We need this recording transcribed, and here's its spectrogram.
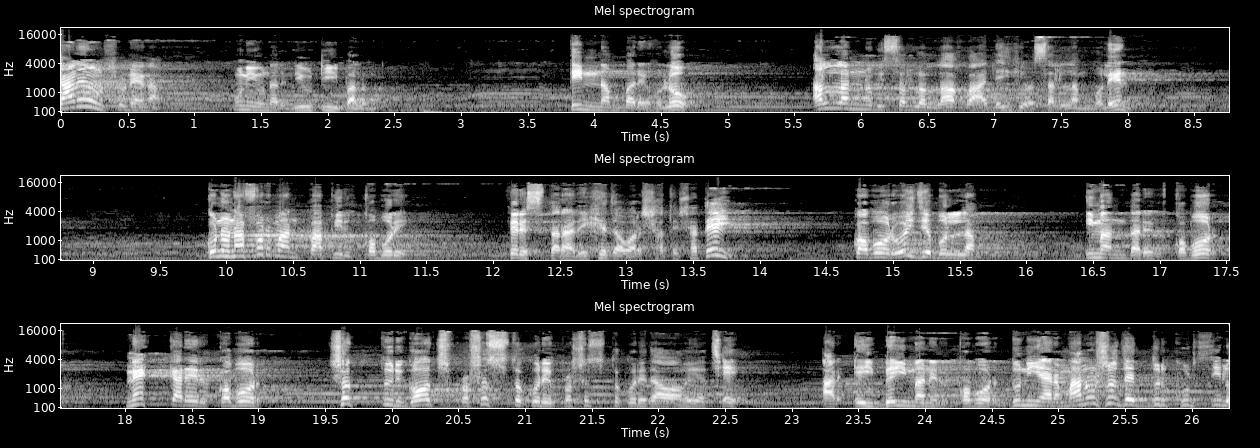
কানেও শুনে না। উনি ওনার ডিউটি পালন তিন নম্বরে হলো, আল্লাহ নবী সাল্লাহ আলহি আসাল্লাম বলেন, কোন নাফরমান পাপির কবরে ফেরেস্তারা রেখে যাওয়ার সাথে সাথেই কবর ওই যে বললাম, ইমানদারের কবর, নেককারের কবর, সত্তর গজ প্রশস্ত করে প্রশস্ত করে দেওয়া হয়েছে। আর এই বেইমানের কবর দুনিয়ার মানুষও যে দূর খুঁড়ছিল,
